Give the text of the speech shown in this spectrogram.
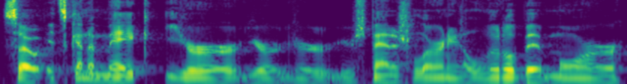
so it's going to make your your your your Spanish learning a little bit more.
